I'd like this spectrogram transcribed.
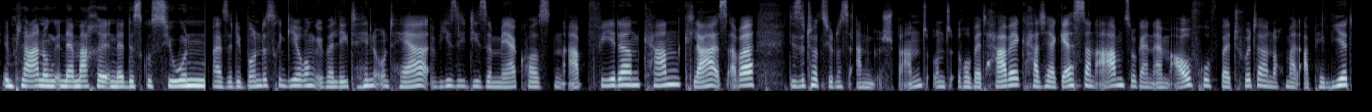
in Planung, in der Mache, in der Diskussion. Also die Bundesregierung überlegt hin und her, wie sie diese Mehrkosten abfedern kann. Klar ist aber, die Situation ist angespannt. Und Robert Habeck hat ja gestern Abend sogar in einem Aufruf bei Twitter nochmal appelliert,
